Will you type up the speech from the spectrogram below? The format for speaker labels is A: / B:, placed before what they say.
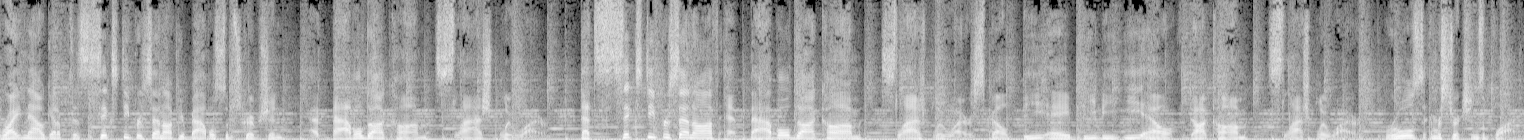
A: Right now, get up to 60% off your Babbel subscription at babbel.com slash bluewire. That's 60% off at babbel.com slash bluewire, spelled B-A-B-B-E-L dot com slash bluewire. Rules and restrictions apply.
